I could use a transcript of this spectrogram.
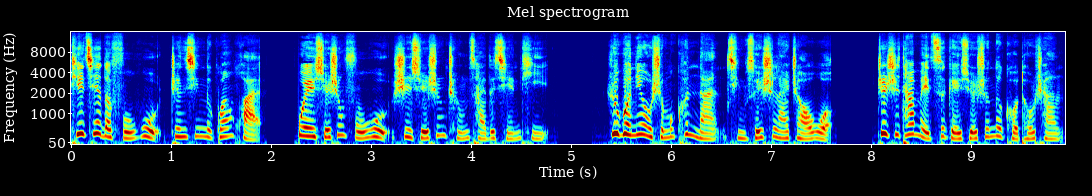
贴切的服务，真心的关怀，为学生服务是学生成才的前提。如果你有什么困难，请随时来找我。这是他每次给学生的口头禅。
